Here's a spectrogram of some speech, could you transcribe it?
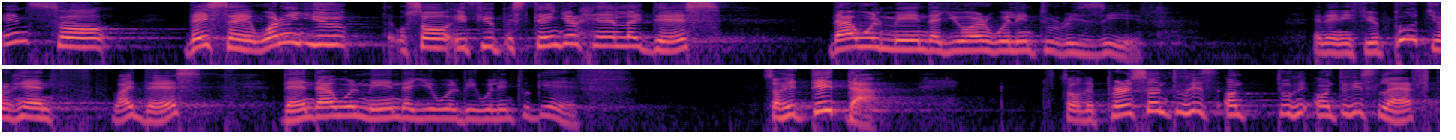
And so they say, Why don't you? So if you extend your hand like this, that will mean that you are willing to receive. And then if you put your hand like this, then that will mean that you will be willing to give. So he did that. So the person to his, on, to, on to his left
